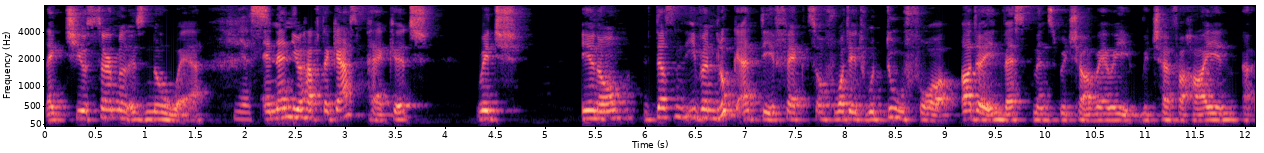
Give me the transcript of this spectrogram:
like geothermal is nowhere yes and then you have the gas package which you know, doesn't even look at the effects of what it would do for other investments, which are very, which have a high in, uh,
